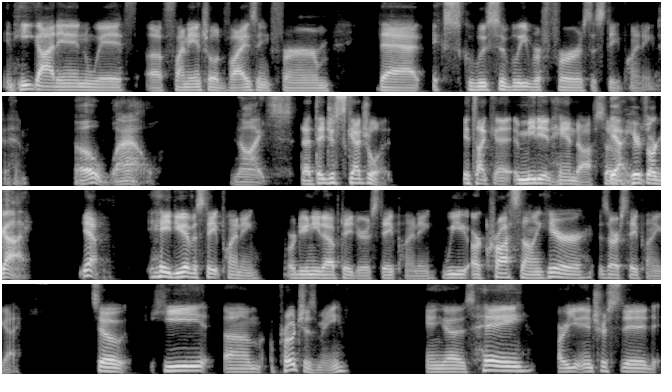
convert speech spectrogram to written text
And he got in with a financial advising firm that exclusively refers estate planning to him. Oh, wow. Nice. That they just schedule it. It's like an immediate handoff. So, yeah, here's our guy. Yeah. Hey, do you have estate planning or do you need to update your estate planning? We are cross selling here is our estate planning guy. So he um, approaches me and goes, Hey, are you interested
